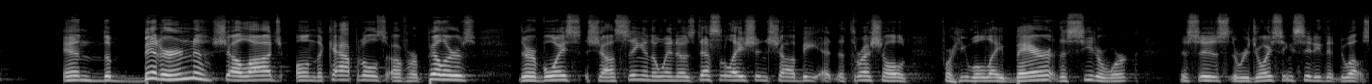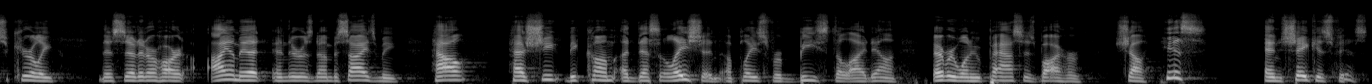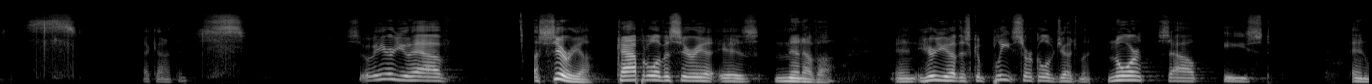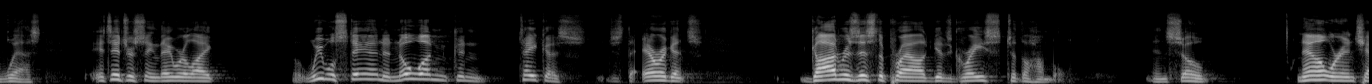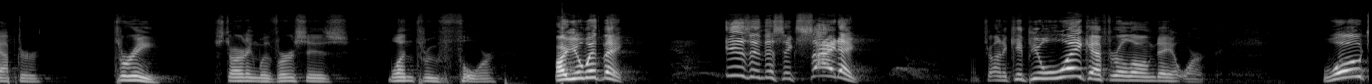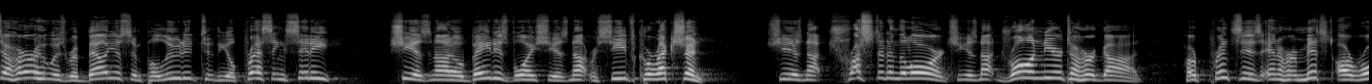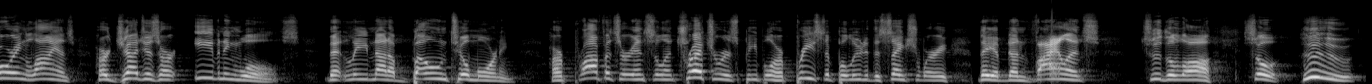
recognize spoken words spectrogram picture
and the bittern shall lodge on the capitals of her pillars. Their voice shall sing in the windows. Desolation shall be at the threshold, for he will lay bare the cedar work. This is the rejoicing city that dwelt securely that said in her heart, I am it, and there is none besides me. How has she become a desolation, a place for beasts to lie down? Everyone who passes by her shall hiss and shake his fist. That kind of thing. So here you have Assyria. Capital of Assyria is Nineveh. And here you have this complete circle of judgment north, south, east, and west. It's interesting. They were like we will stand and no one can take us. Just the arrogance. God resists the proud, gives grace to the humble. And so now we're in chapter 3, starting with verses 1 through 4. Are you with me? Isn't this exciting? I'm trying to keep you awake after a long day at work. Woe to her who is rebellious and polluted, to the oppressing city she has not obeyed his voice. She has not received correction. She has not trusted in the Lord. She has not drawn near to her God. Her princes in her midst are roaring lions. Her judges are evening wolves that leave not a bone till morning. Her prophets are insolent, treacherous people. Her priests have polluted the sanctuary. They have done violence to the law. So, who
